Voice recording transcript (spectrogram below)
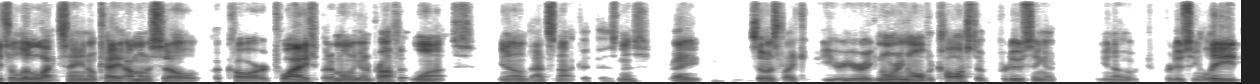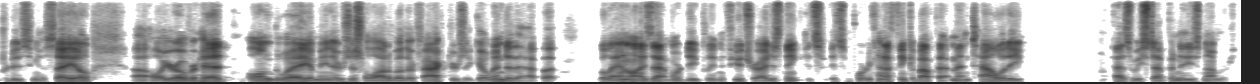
it's a little like saying okay i'm going to sell a car twice but i'm only going to profit once you know that's not good business right Mhm. so it's like you're, you're ignoring all the cost of producing a, you know, producing a lead, producing a sale, uh, all your overhead along the way. I mean, there's just a lot of other factors that go into that, but we'll analyze that more deeply in the future. I just think it's it's important to kind of think about that mentality as we step into these numbers.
